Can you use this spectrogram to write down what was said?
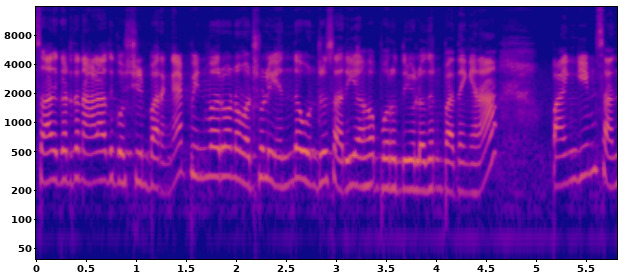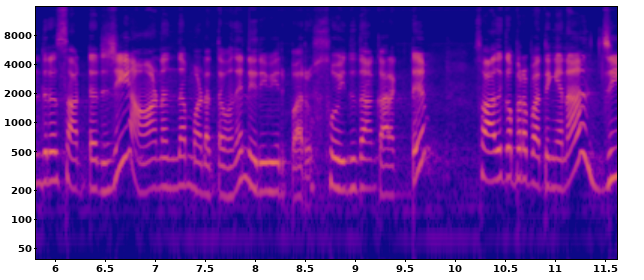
ஸோ அதுக்கடுத்து நாலாவது கொஸ்டின் பாருங்கள் பின்வருவனவற்றுள் எந்த ஒன்று சரியாக பொருந்தியுள்ளதுன்னு பார்த்தீங்கன்னா பங்கிம் சந்திர சாட்டர்ஜி ஆனந்த மடத்தை வந்து நிறுவியிருப்பார். ஸோ இதுதான் கரெக்டு ஸோ அதுக்கப்புறம் பார்த்தீங்கன்னா ஜி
